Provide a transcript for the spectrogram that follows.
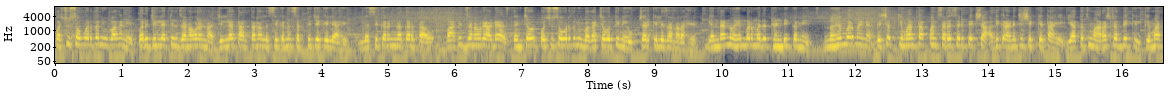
पशुसंवर्धन विभागाने पर जिल्ह्यातील जनावरांना जिल्ह्यात आणताना लसीकरण सक्तीचे केले आहे. लसीकरण न करता बाधित जनावरे आढळल्यास त्यांच्यावर पशुसंवर्धन विभागाच्या वतीने उपचार केले जाणार आहेत. यंदा नोव्हेंबरमध्ये थंडी कमी नोव्हेंबर महिन्यात देशात किमान तापमान सरासरीपेक्षा अधिक राहण्याची शक्यता आहे. यातच महाराष्ट्रात देखील किमान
